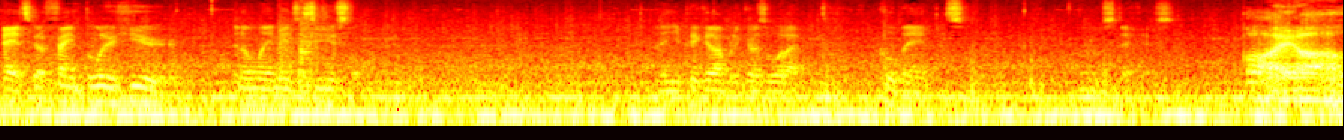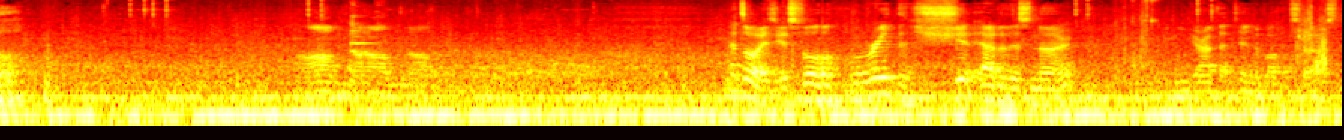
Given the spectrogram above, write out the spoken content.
Hey, it's got a faint blue hue. It only means it's useful. And then you pick it up and it goes away. Cool beans. Ooh, staircase. Oil! Nom nom. That's always useful. We'll read the shit out of this note. Can grab that tinderbox first.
